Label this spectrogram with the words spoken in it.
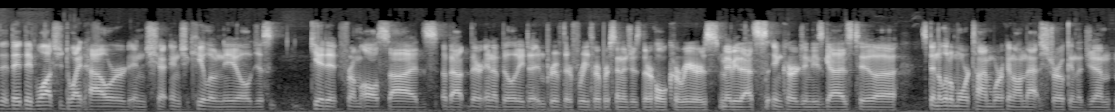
they they've watched Dwight Howard and Sha- and Shaquille O'Neal just get it from all sides about their inability to improve their free throw percentages their whole careers. Maybe that's encouraging these guys to uh, spend a little more time working on that stroke in the gym.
